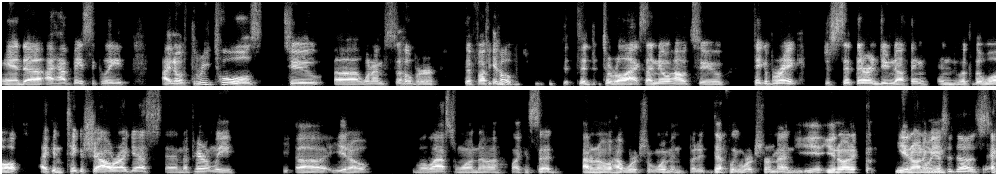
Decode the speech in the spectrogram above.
And uh, I have basically, I know three tools to uh, when I'm sober to To fucking cope. to, to to relax. I know how to take a break, just sit there and do nothing and look at the wall. I can take a shower, I guess, and apparently, uh, you know, the last one, uh, like I said, I don't know how it works for women, but it definitely works for men. You, you know what I, you know what I oh, mean? yes, it does.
